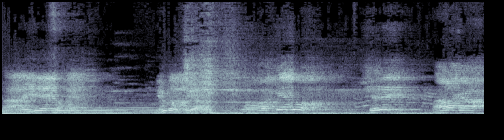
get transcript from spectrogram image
നാളെ ഇതേ സമയം. ഇവിടെ വെച്ച് കാണാം. ഓക്കെ അപ്പോ ശരി നാളെ കാണാം.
